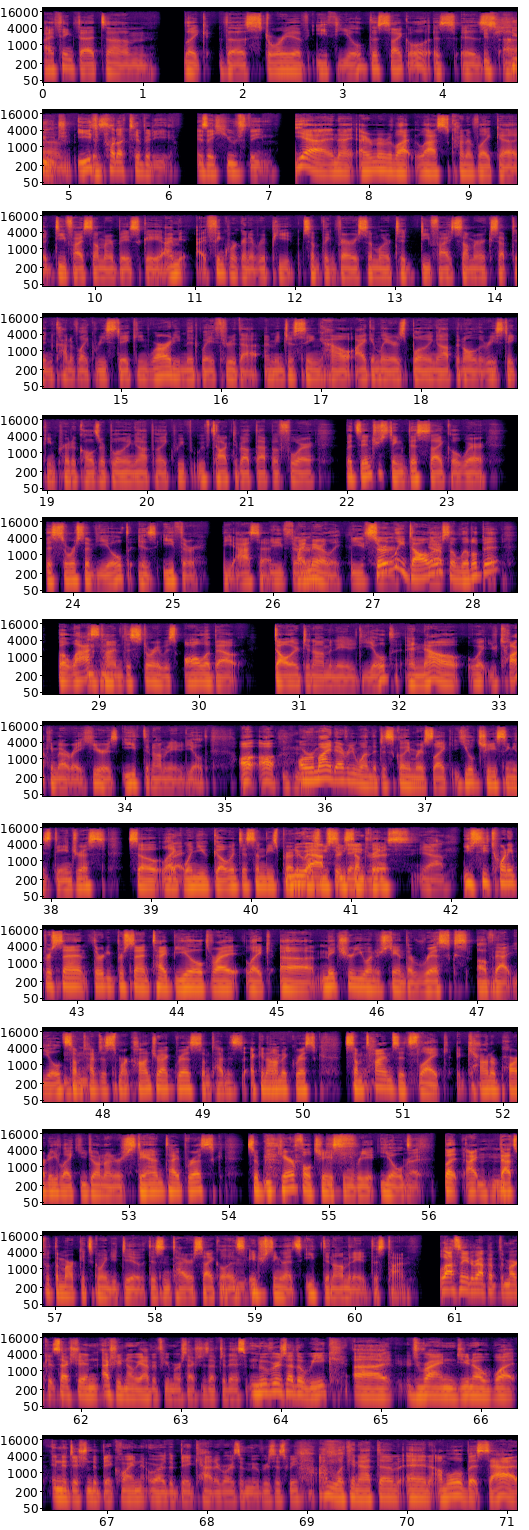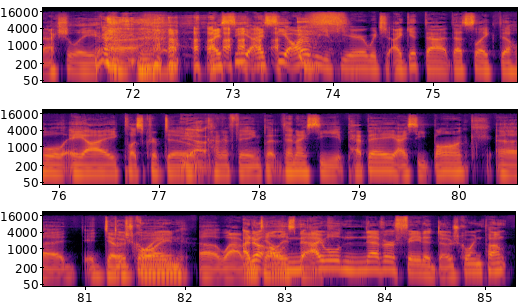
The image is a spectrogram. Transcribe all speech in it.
I think that um, like the story of ETH yield this cycle is is It's huge. um, ETH is- productivity is a huge theme. Yeah, and I, I remember la- last kind of like uh, DeFi summer. Basically, I mean, I think we're going to repeat something very similar to DeFi summer, except in kind of like restaking. We're already midway through that. I mean, just seeing how EigenLayer is blowing up and all the restaking protocols are blowing up. Like we've we've talked about that before. But it's interesting this cycle where the source of yield is Ether, the asset, Ether. primarily. Ether. Certainly dollars a little bit, but last Mhm. time the story was all about dollar denominated yield, and now what you're talking about right here is ETH denominated yield. I'll, I'll, Mhm. I'll remind everyone the disclaimer is like yield chasing is dangerous. So like Right. when you go into some of these protocols, you see something. Yeah. you see 20%, 30% type yield, right? Like uh, make sure you understand the risks of that yield. Mhm. Sometimes it's smart contract risk, sometimes it's economic risk, sometimes it's like counterparty, like you don't understand type risk. So be careful chasing re- yield. Right. But I, Mhm. that's what the market's going to do this entire cycle. It's interesting that it's ETH denominated this time. Lastly, to wrap up the market section, actually, no, we have a few more sections after this. Movers of the week. Uh, Ryan, do you know what, in addition to Bitcoin, or are the big categories of movers this week? I'm looking at them and I'm a little bit sad actually. Uh, I see I see Arweave here, which I get that. That's like the whole AI plus crypto Yeah. kind of thing. But then I see Pepe, I see Bonk, uh, Dogecoin. Dogecoin. Uh, wow, I don't. retail I'll, is back. I will never fade a Dogecoin pump.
